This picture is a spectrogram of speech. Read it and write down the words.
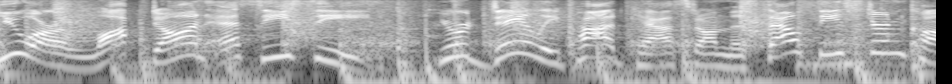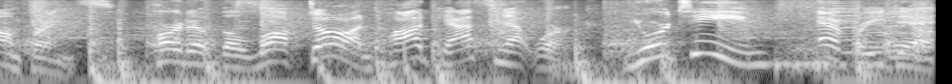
You are Locked On SEC, your daily podcast on the Southeastern Conference, part of the Locked On Podcast Network. Your team every day.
